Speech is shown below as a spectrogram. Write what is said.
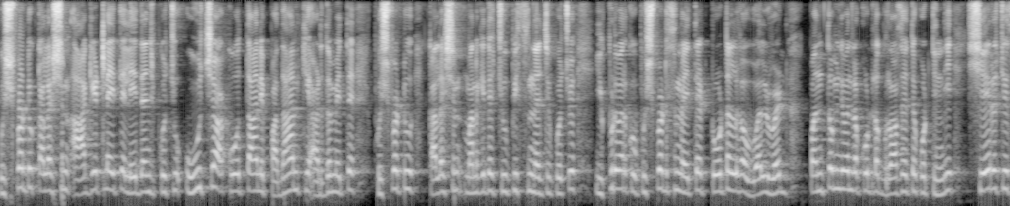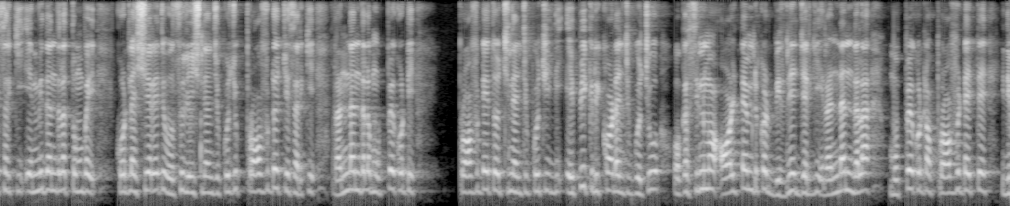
పుష్ప టు కలెక్షన్ ఆగేట్లయితే లేదని చెప్పుకోవచ్చు. ఊచా కోత అనే పదానికి అర్థమైతే పుష్ప టు కలెక్షన్ మనకైతే చూపిస్తుందని చెప్పుకోవచ్చు. ఇప్పటి వరకు పుష్ప టూ సినిమా అయితే టోటల్గా వరల్డ్ వైడ్ పంతొమ్మిది వందల కోట్ల గ్రాస్ అయితే కొట్టింది. షేర్ వచ్చేసరికి ఎనిమిది వందల తొంభై కోట్ల షేర్ అయితే వసూలు చేసిందని చెప్పుకోవచ్చు. ప్రాఫిట్ వచ్చేసరికి రెండు వందల ముప్పై కోటి ప్రాఫిట్ అయితే వచ్చిందని చెప్పుకోవచ్చు. ఇది ఎపిక్ రికార్డ్ అని చెప్పుకోవచ్చు. ఒక cinema all time record business జరిగి రెండు వందల ముప్పై కోట్ల ప్రాఫిట్ అయితే ఇది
